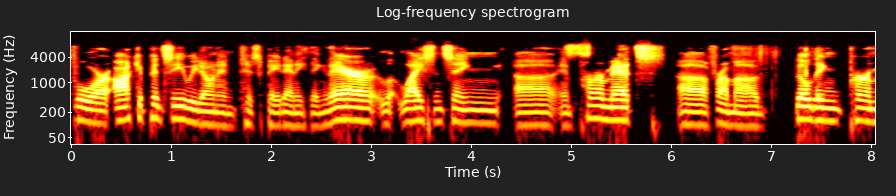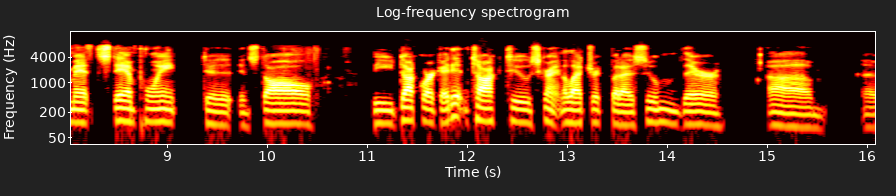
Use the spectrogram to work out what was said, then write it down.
for occupancy, we don't anticipate anything there. L- licensing uh, and permits uh, from a building permit standpoint to install the ductwork. I didn't talk to Scranton Electric, but I assume they're um, uh,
